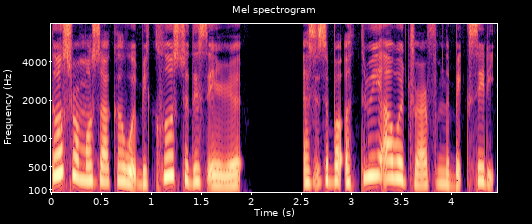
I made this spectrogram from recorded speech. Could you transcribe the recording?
Those from Osaka would be close to this area as it's about a three hour drive from the big city.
